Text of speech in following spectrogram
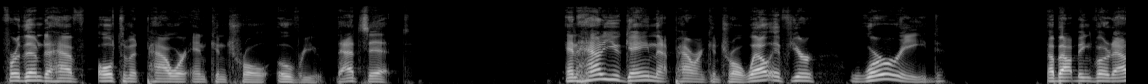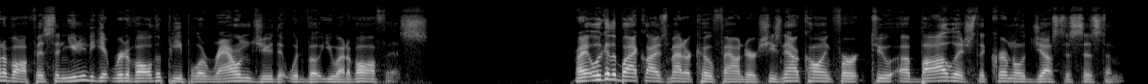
for them to have ultimate power and control over you. That's it. And how do you gain that power and control? Well, if you're worried about being voted out of office, then you need to get rid of all the people around you that would vote you out of office. Right? Look at the Black Lives Matter co-founder. She's now calling for to abolish the criminal justice system.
